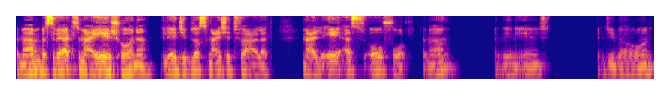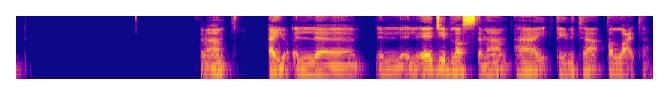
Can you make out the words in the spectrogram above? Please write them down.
تمام؟ بس رياكت مع إيش هون ال Ag plus مع إيش تفاعلت؟ مع ال AsO4 تمام؟ خليني إيش؟ أجيبها هون. تمام؟ هيو ال ال ال Ag plus تمام؟ هاي قيمتها طلعتها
